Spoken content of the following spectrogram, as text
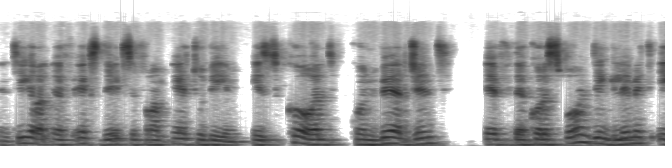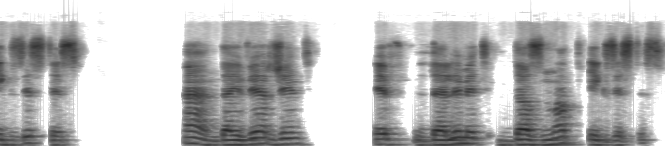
integral fx dx from a to b is called convergent if the corresponding limit exists and divergent if the limit does not exist.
